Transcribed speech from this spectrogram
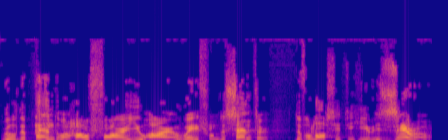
will depend on how far you are away from the center. The velocity here is zero.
